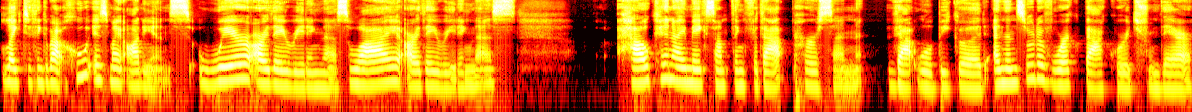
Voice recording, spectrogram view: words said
like to think about who is my audience? Where are they reading this? Why are they reading this? How can I make something for that person? That will be good. And then sort of work backwards from there.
